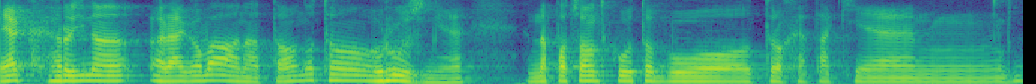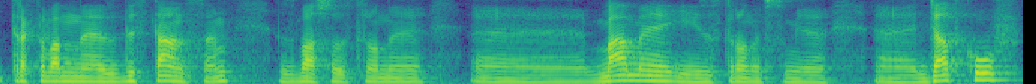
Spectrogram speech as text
Jak rodzina reagowała na to? No to różnie. Na początku to było trochę takie mm, traktowane z dystansem, zwłaszcza ze strony e, mamy i ze strony w sumie e, dziadków.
